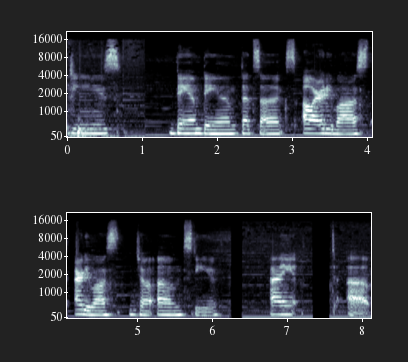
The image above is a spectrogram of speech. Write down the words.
GG's. Damn, damn. That sucks. Oh, I already lost. I already lost Joe, um, Steve. I f***ed up.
